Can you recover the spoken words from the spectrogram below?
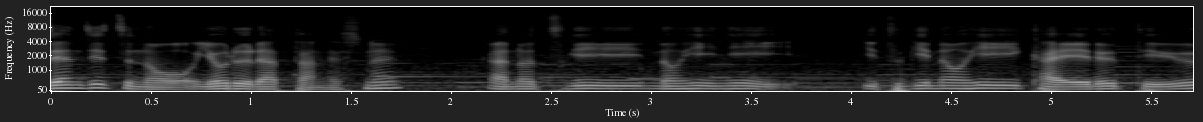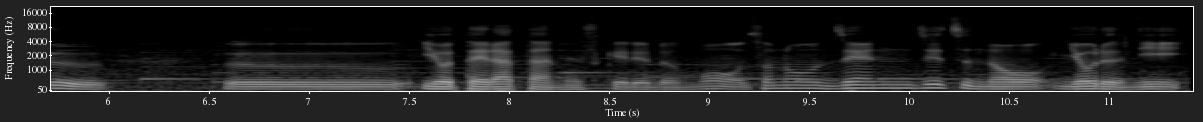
前日の夜だったんですね。あの次の日に次の日帰るっていう予定だったんですけれどもその前日の夜に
